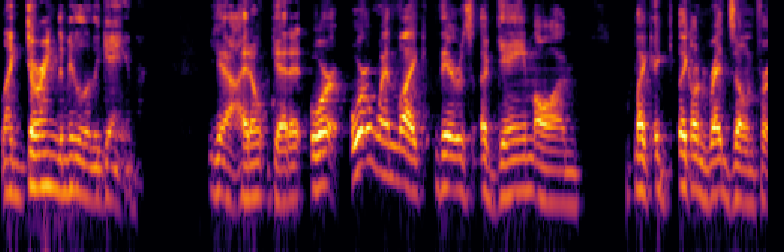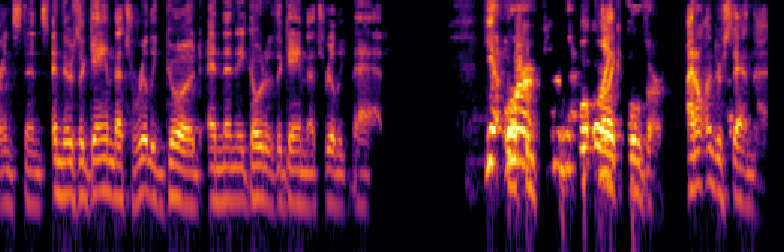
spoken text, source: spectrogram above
like during the middle of the game. Yeah, I don't get it. Or or when like there's a game on like like on Red Zone for instance, and there's a game that's really good and then they go to the game that's really bad. Yeah, Or- or, Or, or like, like, over. I don't understand that.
